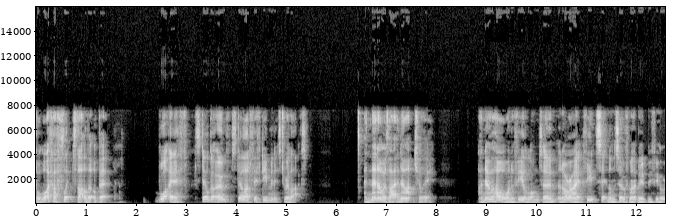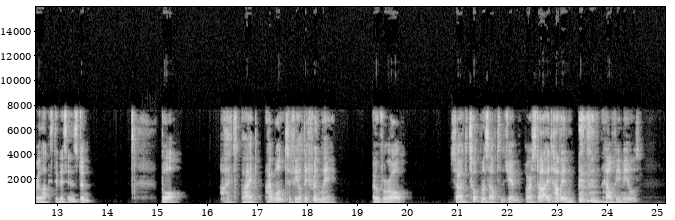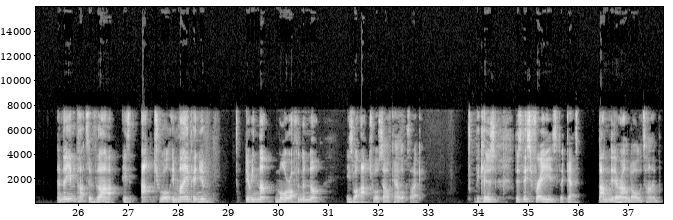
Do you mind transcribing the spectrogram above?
But what if I flipped that a little bit? What if still got home, still had 15 minutes to relax? And then I was like, no, actually, I know how I want to feel long term, and all right, sitting on the sofa might make me feel relaxed in this instant, but I like I want to feel differently overall. So I took myself to the gym, or I started having healthy meals, and the impact of that is actual, in my opinion, doing that more often than not is what actual self care looks like. Because there's this phrase that gets bandied around all the time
